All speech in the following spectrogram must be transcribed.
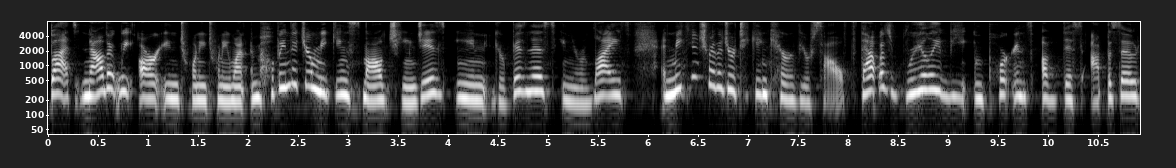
But now that we are in 2021, I'm hoping that you're making small changes in your business, in your life, and making sure that you're taking care of yourself. That was really the importance of this episode.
